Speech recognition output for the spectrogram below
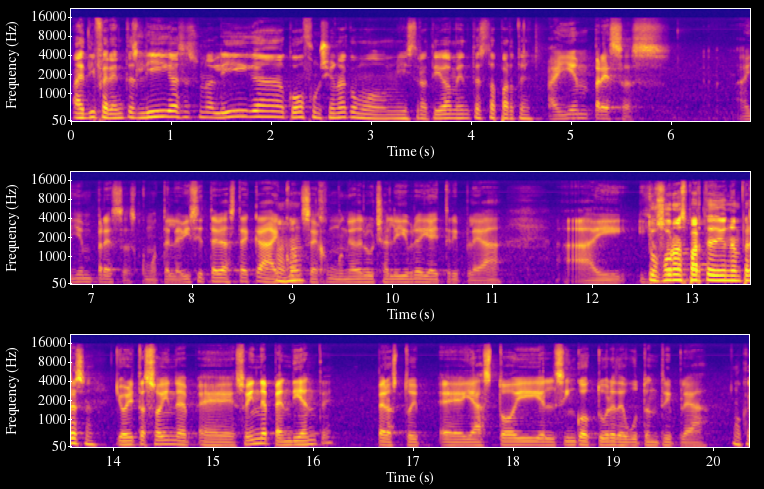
hay diferentes ligas, es una liga, ¿cómo funciona como administrativamente esta parte? Hay empresas, hay empresas como Televisa y TV Azteca, hay Consejo Mundial de Lucha Libre y hay AAA. Hay, ¿Tú formas parte de una empresa? Yo ahorita soy, eh, soy independiente, pero estoy eh, ya estoy el 5 de octubre debuto en AAA. Ok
